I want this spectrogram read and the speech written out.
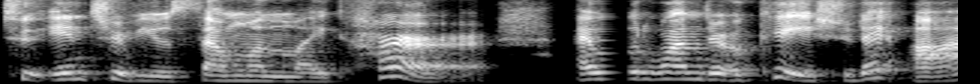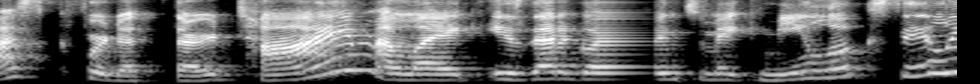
to interview someone like her, I would wonder, okay, should I ask for the third time? Like, is that going to make me look silly?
